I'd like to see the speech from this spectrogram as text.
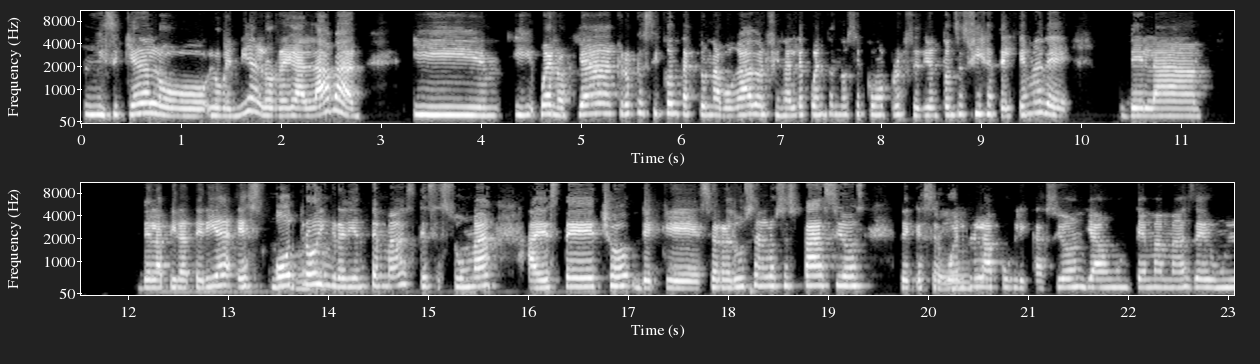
ni siquiera lo, lo vendían, lo regalaban. Y, y, bueno, ya creo que sí contactó un abogado, al final de cuentas no sé cómo procedió. Entonces, fíjate, el tema de, de la de la piratería es otro ingrediente más que se suma a este hecho de que se reducen los espacios, de que se vuelve la publicación ya un tema más de un,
